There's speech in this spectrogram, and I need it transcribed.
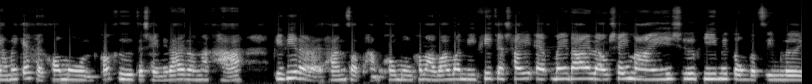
ยังไม่แก้ไขข้อมูลก็คือจะใช้ไม่ได้แล้วนะคะ พี่ๆหลาย ๆ ท่านสอบถามข้อมูลเข้ามาว่าวันนี้พี่จะใช้แอปไม่ได้แล้วใช่ไหมชื่อพี่ไม่ตรงกับซิมเลย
